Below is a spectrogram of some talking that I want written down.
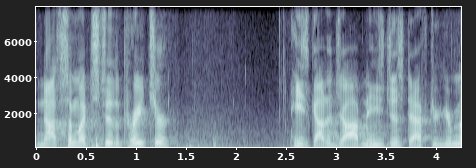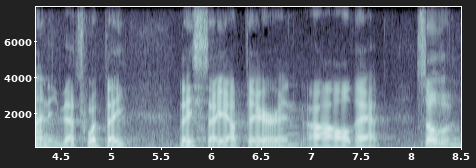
Not so much to the preacher. He's got a job and he's just after your money. That's what they, they say out there and uh, all that. So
